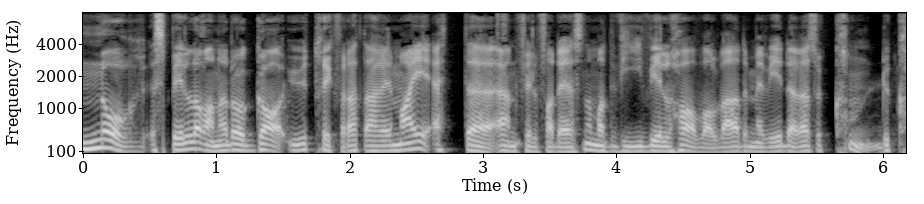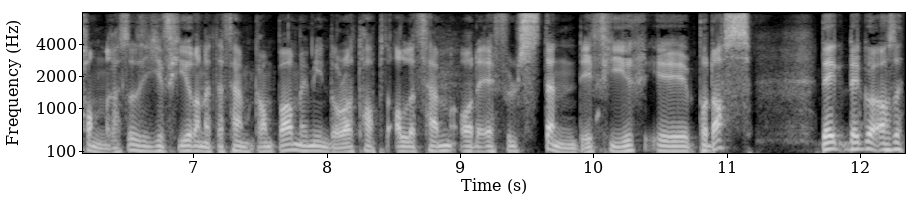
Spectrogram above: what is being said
når spillerne da ga uttrykk for dette her i mai, etter Anfield-fadesen om at vi vil ha Valverde med videre, så kan du kan rett og slett ikke fyre han etter fem kamper, med mindre du har tapt alle fem og det er fullstendig fyr i, på dass. Det, det, går, altså,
